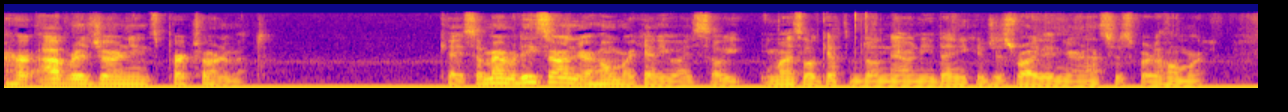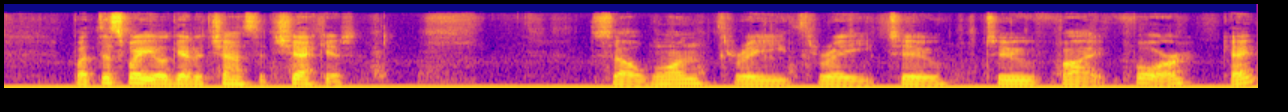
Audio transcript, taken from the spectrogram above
her average earnings per tournament? Okay, so remember these are on your homework anyway, so you might as well get them done now, and then you can just write in your answers for the homework. But this way you'll get a chance to check it. So one, three, three, two, two, five, four. Okay.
